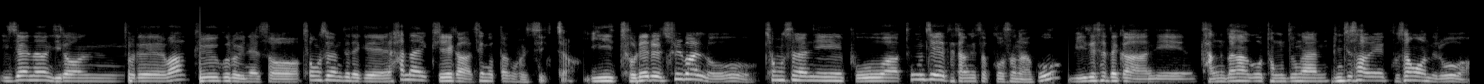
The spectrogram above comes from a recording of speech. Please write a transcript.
이제는 이런 조례와 교육으로 인해서 청소년들에게 하나의 기회가 생겼다고 볼 수 있죠. 이 조례를 출발로 청소년이 보호와 통제의 대상에서 벗어나고 미래 세대가 아닌 당당하고 동등한 민주사회의 구성원으로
